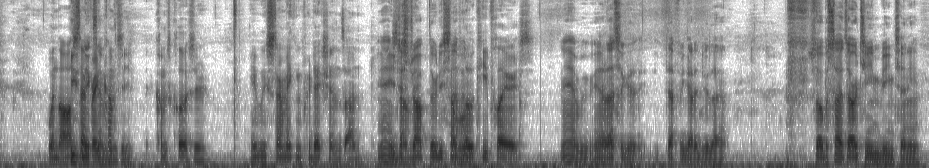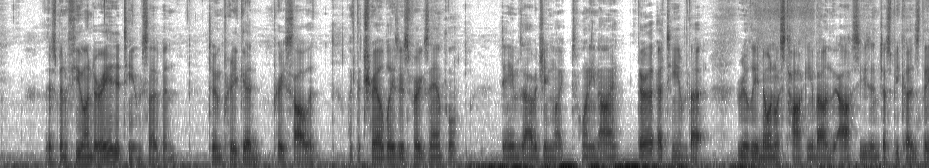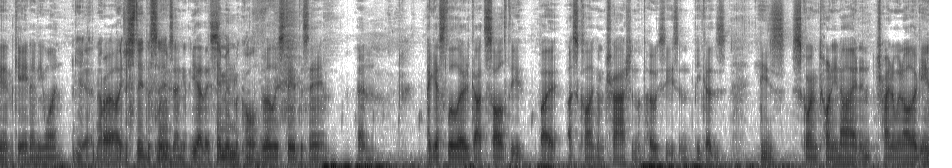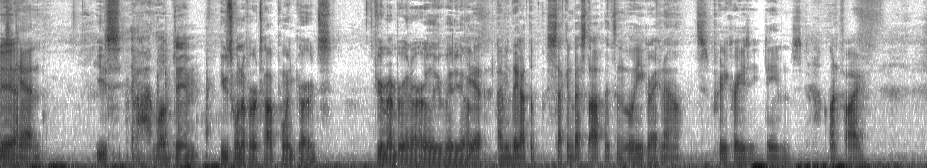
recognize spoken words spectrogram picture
When the All Star break comes MVP. comes closer, maybe we start making predictions on Yeah, he just Some- dropped some 37. low key players. Yeah, we, yeah, that's a good. Definitely got to do that. So besides our team being tinny, There's been a few underrated teams that have been doing pretty good, pretty solid. Like the Trailblazers, for example. Dame's averaging like 29. They're a team that really no one was talking about in the offseason just because they didn't gain anyone. yeah, no, or, they just stayed the same. Any, yeah, they Him and McCollum. literally stayed the same. And I guess Lillard got salty by us calling him trash in the postseason because he's scoring 29 and trying to win all the games Yeah. he can. He's ah, I loved him. He was one of our top point guards. If you remember in our earlier video. Yeah, I mean they got the second best offense in the league right now. It's pretty crazy. Dame's on fire.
